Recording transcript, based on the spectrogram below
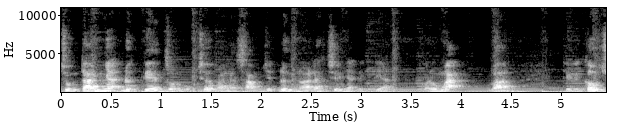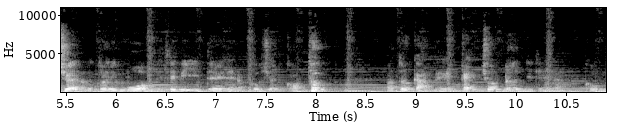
Chúng ta nhận được tiền rồi cũng chưa phải là xong, chứ đừng nói là chưa nhận được tiền. Có đúng không ạ? Vâng. Thì cái câu chuyện của tôi đi mua một cái thiết bị y tế đấy là câu chuyện có thực. Và tôi cảm thấy cách chốt đơn như thế là không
